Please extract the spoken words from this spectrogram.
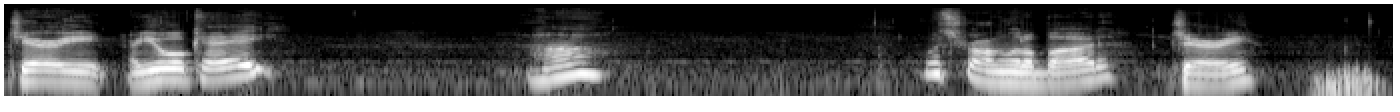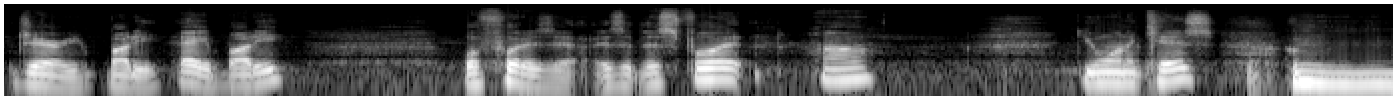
Jerry, are you okay? Huh? What's wrong, little bud? Jerry? Jerry, buddy. Hey, buddy. What foot is it? Is it this foot? Huh? Do you want a kiss? Hmm.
